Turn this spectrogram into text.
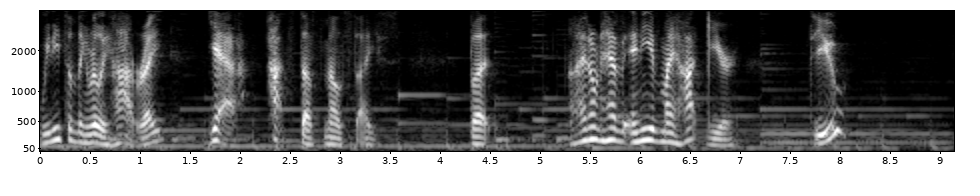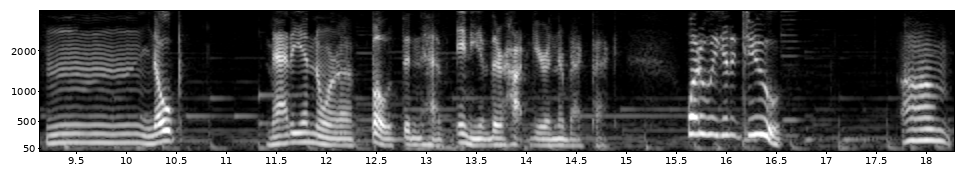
we need something really hot, right? Yeah, hot stuff melts the ice. But I don't have any of my hot gear. Do you? Hmm, nope. Maddie and Nora both didn't have any of their hot gear in their backpack. What are we gonna do? Um,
